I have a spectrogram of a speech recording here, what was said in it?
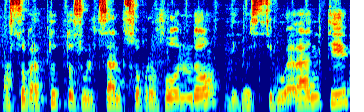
ma soprattutto sul senso profondo di questi due eventi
